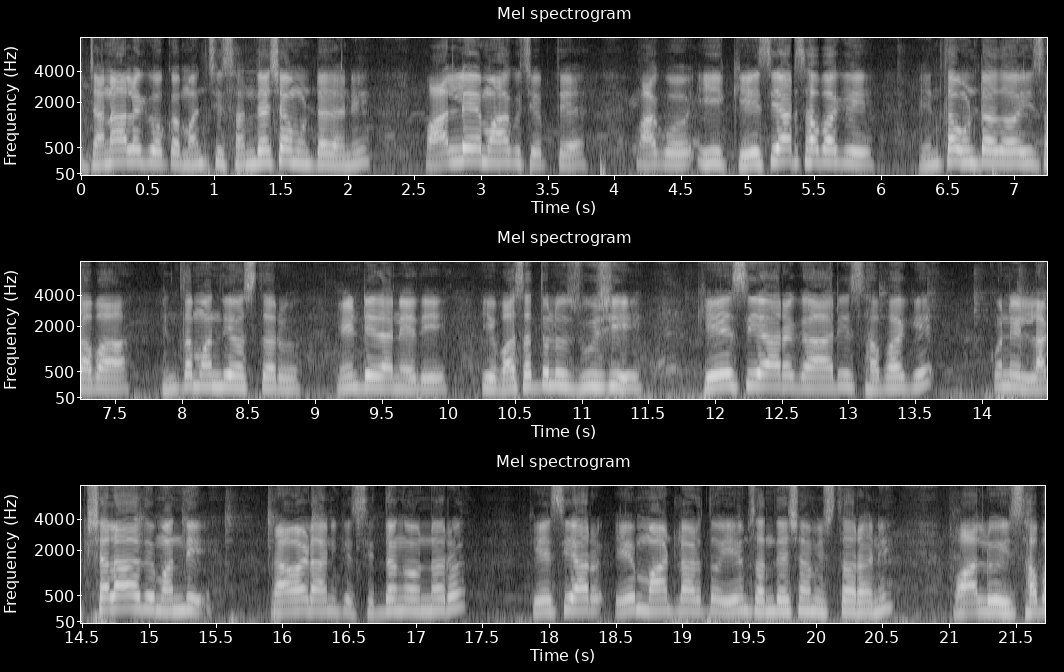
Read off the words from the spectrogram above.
జనాలకి ఒక మంచి సందేశం ఉంటుందని వాళ్ళే మాకు చెప్తే మాకు ఈ కేసీఆర్ సభకి ఎంత ఉంటుందో ఈ సభ ఎంతమంది వస్తారు ఏంటిది అనేది ఈ వసతులు చూసి కేసీఆర్ గారి సభకి కొన్ని లక్షలాది మంది రావడానికి సిద్ధంగా ఉన్నారు. కేసీఆర్ ఏం మాట్లాడుతూ ఏం సందేశం ఇస్తారని వాళ్ళు ఈ సభ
